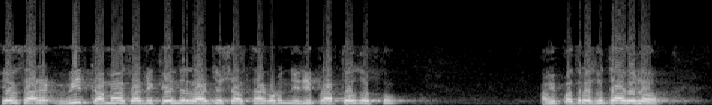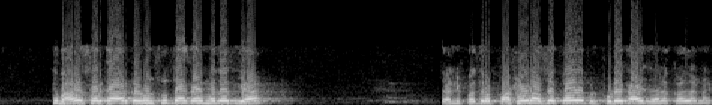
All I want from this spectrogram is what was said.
ते साऱ्या विविध कामासाठी केंद्र राज्य शासनाकडून निधी प्राप्त होत असतो. आम्ही पत्र सुद्धा दिलं. की भारत सरकारकडून सुद्धा काही मदत घ्या. त्यांनी पत्र पाठवलं असं कळलं पण पुढे काय झालं कळलं नाही.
